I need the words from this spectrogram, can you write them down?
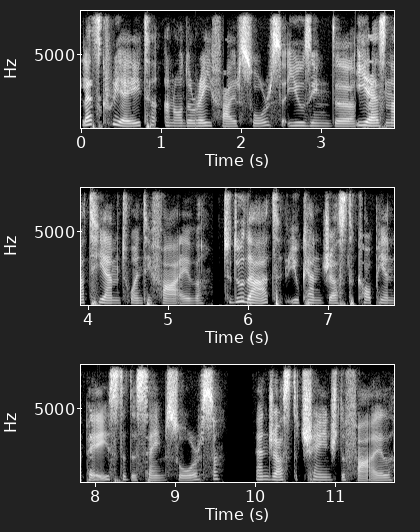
Let's create another ray file source using the ESNA TM25. To do that, you can just copy and paste the same source and just change the file.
